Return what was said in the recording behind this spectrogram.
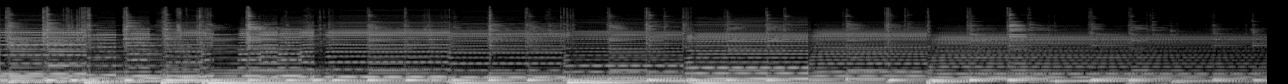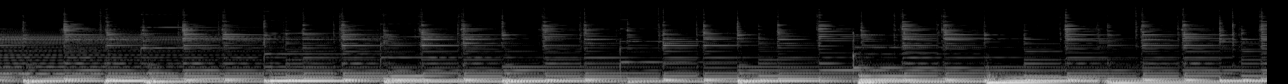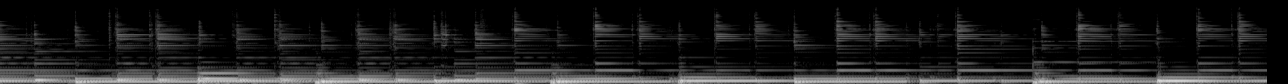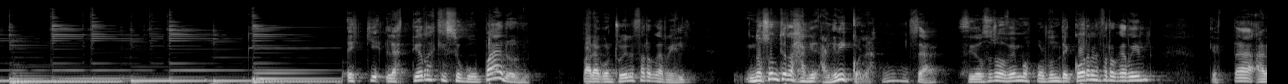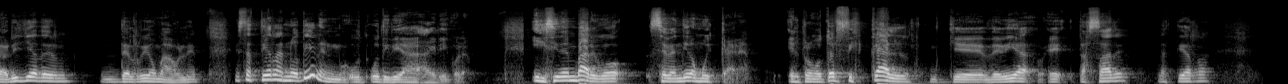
que las tierras que se ocuparon para construir el ferrocarril no son tierras agrícolas. O sea, si nosotros vemos por dónde corre el ferrocarril, que está a la orilla del, río Maule, esas tierras no tienen utilidad agrícola. Y sin embargo, se vendieron muy caras. El promotor fiscal que debía eh, tasar las tierras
